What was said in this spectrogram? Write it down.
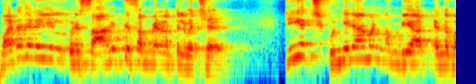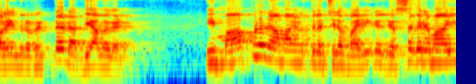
വടകരയിൽ ഒരു സാഹിത്യ സമ്മേളനത്തിൽ വെച്ച് ടി എച്ച് കുഞ്ഞിരാമൻ നമ്പ്യാർ എന്ന് പറയുന്ന ഒരു റിട്ടയർഡ് അധ്യാപകൻ ഈ മാപ്പിള രാമായണത്തിലെ ചില വരികൾ രസകരമായി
